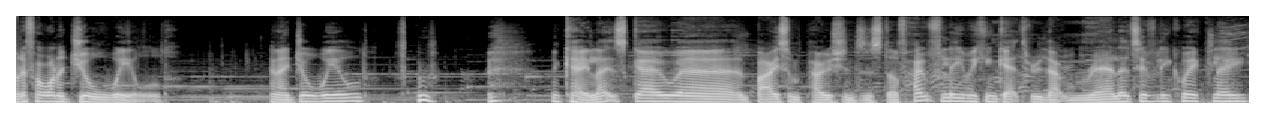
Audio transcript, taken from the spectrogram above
What if I want a dual wield? Can I dual wield? okay, let's go uh, buy some potions and stuff. Hopefully, we can get through that relatively quickly.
